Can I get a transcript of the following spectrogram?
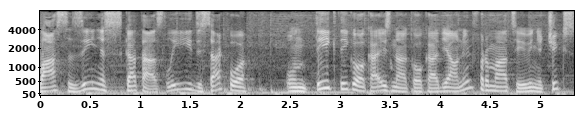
lasa ziņas, skatās līdzi, seko. Un tik, tikko iznāk kaut kāda jauna informācija, viņa čiks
